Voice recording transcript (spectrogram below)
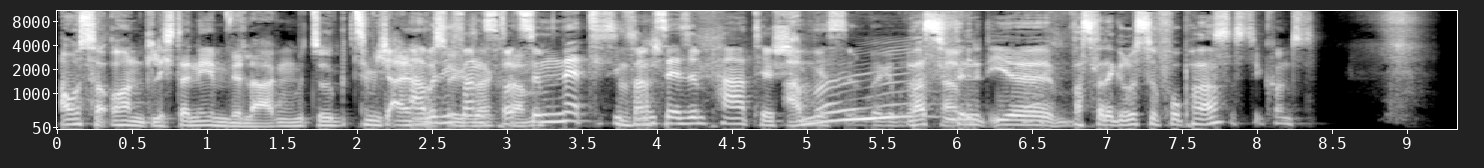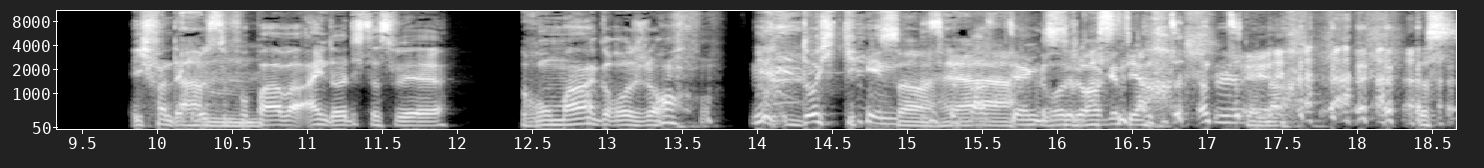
außerordentlich daneben wir lagen mit so ziemlich allem, Aber was sie fand es trotzdem haben. nett. Sie fand es sehr sympathisch. Aber- Was haben. findet ihr, was war der größte Fauxpas? Das ist die Kunst. Ich fand, der größte Ähm. Fauxpas war eindeutig, dass wir Romain Grosjean durchgehend So, ja, Sebastian Grosjean Sebastian. genannt. Genau. Das,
